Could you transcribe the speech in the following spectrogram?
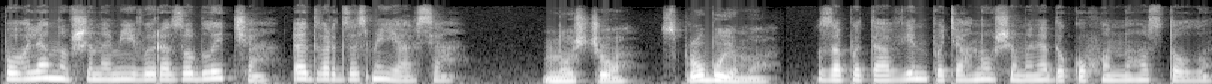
Поглянувши на мій вираз обличчя, Едвард засміявся. Ну що, спробуємо? запитав він, потягнувши мене до кухонного столу.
